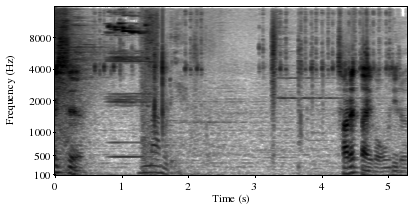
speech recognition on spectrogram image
나이스 마무리. 잘했다 이거 우디르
